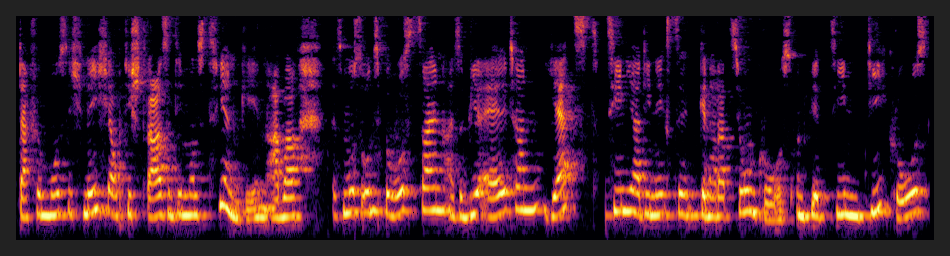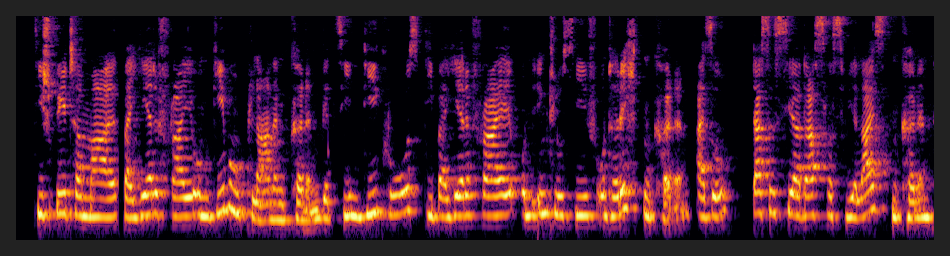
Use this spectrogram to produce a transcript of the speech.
dafür muss ich nicht auf die Straße demonstrieren gehen. Aber es muss uns bewusst sein, also wir Eltern jetzt ziehen ja die nächste Generation groß und wir ziehen die groß, die später mal barrierefreie Umgebung planen können. Wir ziehen die groß, die barrierefrei und inklusiv unterrichten können. Also das ist ja das, was wir leisten können.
